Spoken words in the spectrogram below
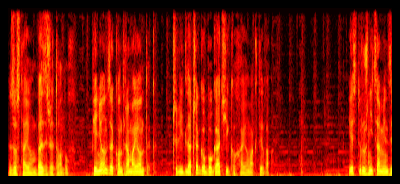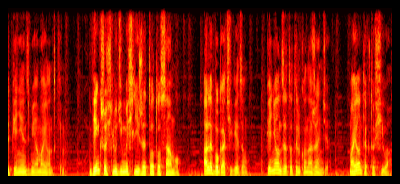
zostają bez żetonów. Pieniądze kontra majątek, czyli dlaczego bogaci kochają aktywa. Jest różnica między pieniędzmi a majątkiem. Większość ludzi myśli, że to to samo, ale bogaci wiedzą: pieniądze to tylko narzędzie, majątek to siła.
